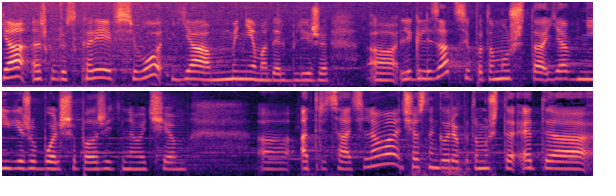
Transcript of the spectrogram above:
Я, я же говорю, скорее всего, я, мне модель ближе э, легализации, потому что я в ней вижу больше положительного, чем э, отрицательного, честно говоря, потому что это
